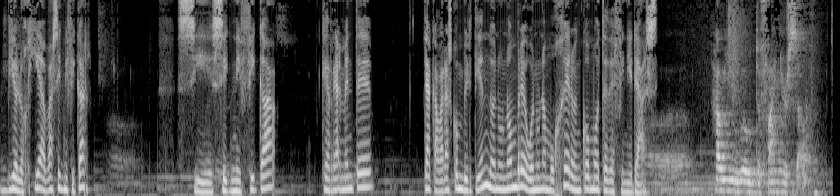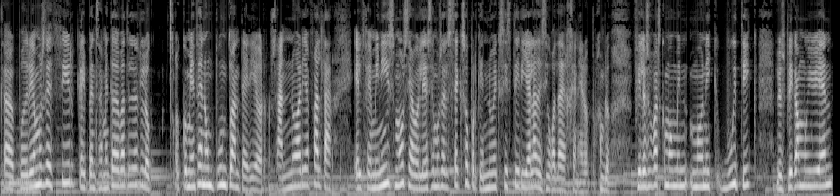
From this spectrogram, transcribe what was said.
biología va a significar. Si significa que realmente te acabarás convirtiendo en un hombre o en una mujer o en cómo te definirás. Claro, podríamos decir que el pensamiento de Butler lo, comienza en un punto anterior. O sea, no haría falta el feminismo si aboliésemos el sexo porque no existiría la desigualdad de género. Por ejemplo, filósofas como Monique Wittig lo explican muy bien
